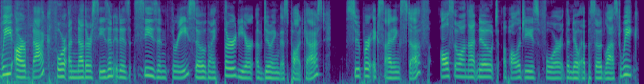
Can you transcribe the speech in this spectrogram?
We are back for another season. It is season three, so my third year of doing this podcast. Super exciting stuff. Also, on that note, apologies for the no episode last week.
